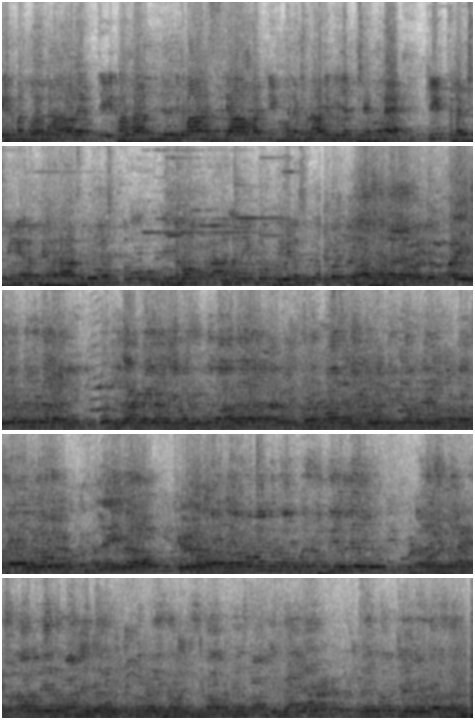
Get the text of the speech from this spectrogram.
ಸವಿತಾ ಪಶ್ಚಾತ್ಯಾ ಕ್ಷೇತ್ರ ಕೀರ್ತಿಲಕ್ಷ್ಮೀ Thank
